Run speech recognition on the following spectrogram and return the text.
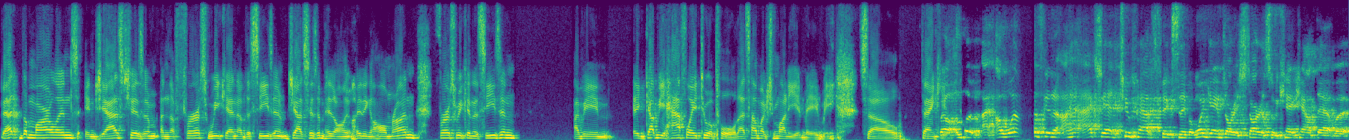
bet the Marlins and Jazz Chisholm in the first weekend of the season. Jazz Chisholm hit hitting a home run first week in the season. I mean, it got me halfway to a pool. That's how much money it made me. So thank you. Well, look, I, I was gonna. I actually had two Paps picks today, but one game's already started, so we can't count that. But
